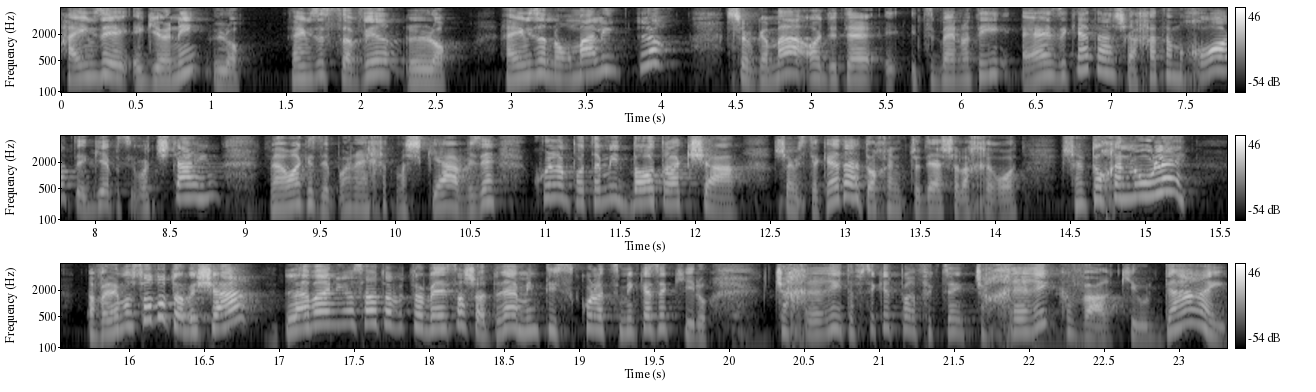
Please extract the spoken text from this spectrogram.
האם זה הגיוני? לא. האם זה סביר? לא. האם זה נורמלי? לא. עכשיו, גם מה עוד יותר עצבן אותי? היה איזה קטע שאחת המוכרות הגיעה בסביבות שתיים, ואמרה כזה, בוא'נה, איך את משקיעה וזה, כולם פה תמיד באות רק שעה. עכשיו, מסתכלת על התוכן, אתה יודע, של אחרות, יש להם תוכן מעולה. אבל הן עושות אותו בשעה, למה אני עושה אותו בעשר שעות? אתה יודע, מין תסכול עצמי כזה, כאילו, תשחררי, תפסיקי את פרפקציונית, תשחררי כבר, כאילו, די.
